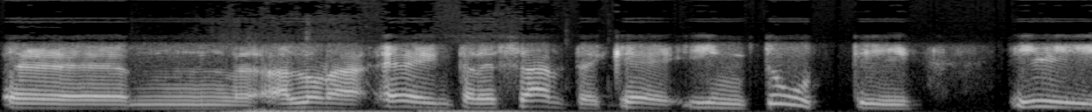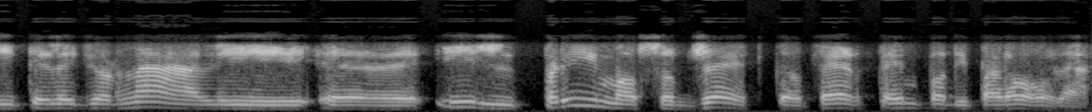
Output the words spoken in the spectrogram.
Eh, allora è interessante che in tutti i telegiornali eh, il primo soggetto per tempo di parola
